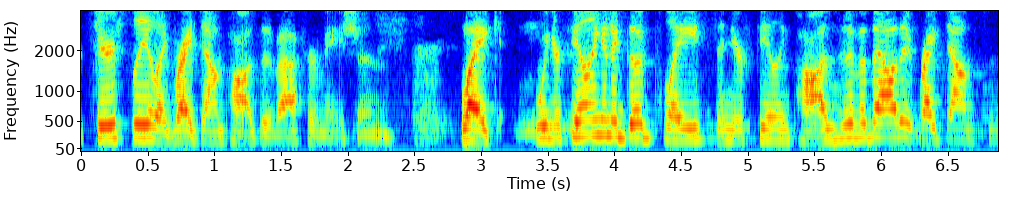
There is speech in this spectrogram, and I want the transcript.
seriously like write down positive affirmations. Like when you're feeling in a good place and you're feeling positive about it write down some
